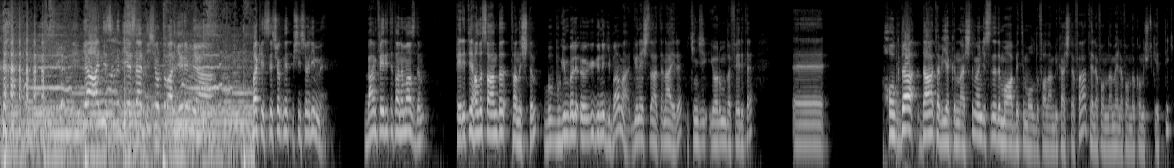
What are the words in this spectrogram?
ya annesinde DSL tişörtü var yerim ya. Bakın size çok net bir şey söyleyeyim mi? Ben Ferit'i tanımazdım. Ferit'i halı sahanda tanıştım. Bu bugün böyle övgü günü gibi ama Güneş zaten ayrı. İkinci yorumu da Ferit'e. Ee, Hog'da daha tabii yakınlaştım. Öncesinde de muhabbetim oldu falan birkaç defa. Telefonda, telefonda konuştuk ettik.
